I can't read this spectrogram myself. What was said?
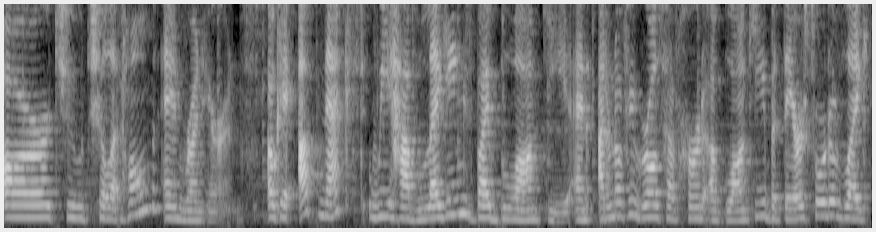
are to chill at home and run errands. Okay, up next, we have leggings by Blanqi. And I don't know if you girls have heard of Blanqi, but they are sort of like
